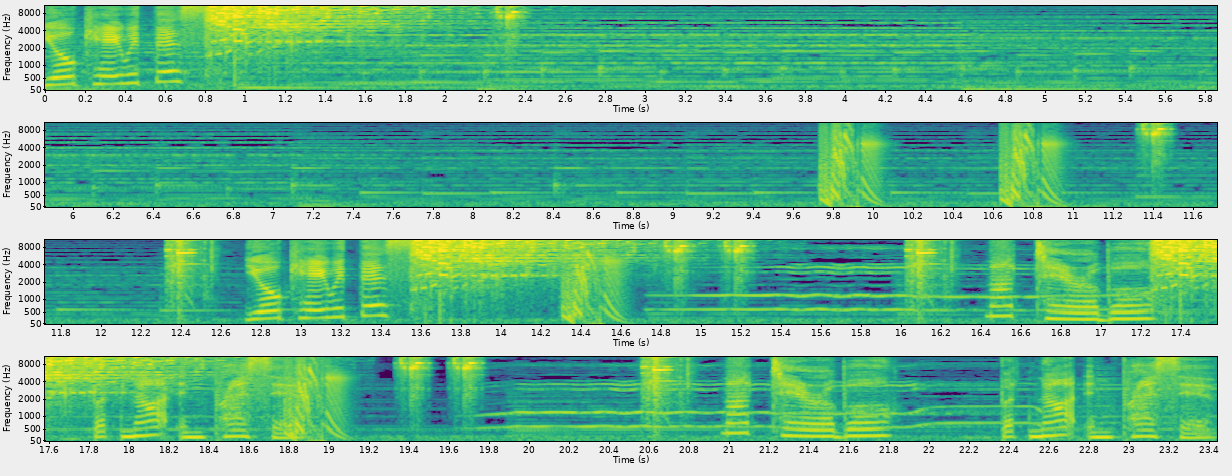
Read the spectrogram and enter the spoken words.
You okay with this? You okay with this? Not terrible, but not impressive. Not terrible, but not impressive.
